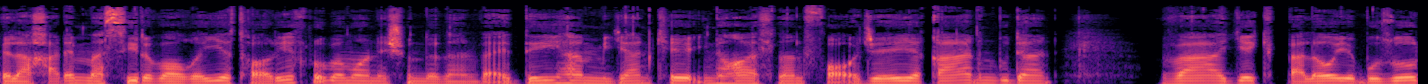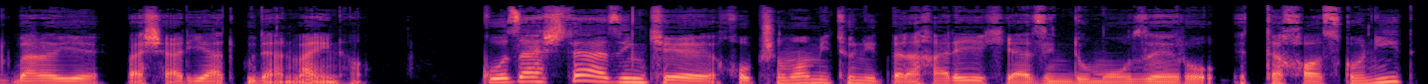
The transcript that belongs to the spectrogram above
بالاخره مسیر واقعی تاریخ رو به ما نشون دادن و ادهی هم میگن که اینها اصلا فاجعه قرن بودن و یک بلای بزرگ برای بشریت بودن و اینها. گذشته از اینکه خب شما می‌تونید بالاخره یکی از این دو موضع رو اتخاذ کنید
